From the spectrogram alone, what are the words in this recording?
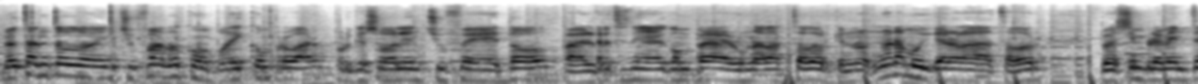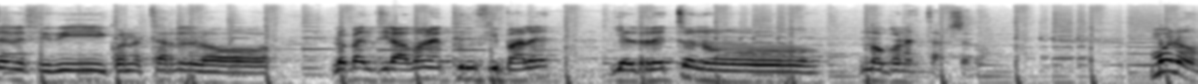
No están todos enchufados, como podéis comprobar, porque solo el enchufe 2. Para el resto tenía que comprar un adaptador, que no, era muy caro el adaptador, pero simplemente decidí conectarle los, ventiladores principales y el resto no, no conectárselo. Bueno,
